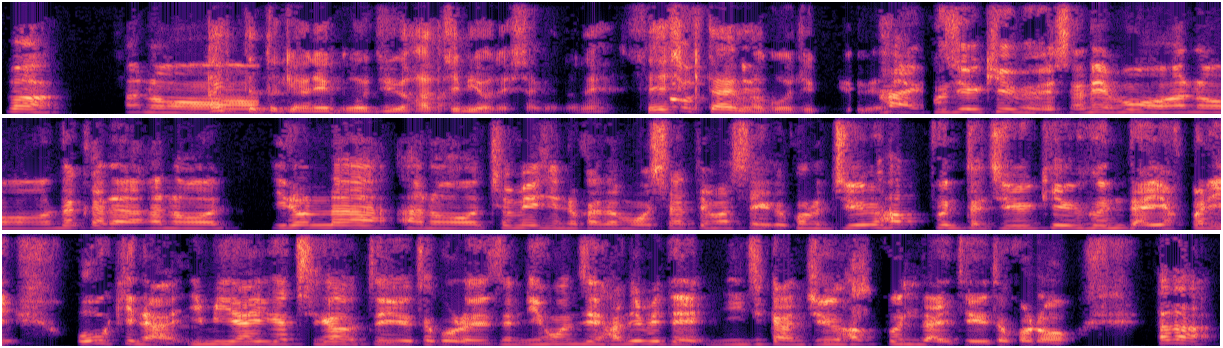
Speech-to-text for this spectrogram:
まあ、あの入った時はね、58秒でしたけどね。正式タイムは59秒。はい、59秒でしたね。もう、あの、だから、あの、いろんな、あの、著名人の方もおっしゃってましたけど、この18分と19分台、やっぱり大きな意味合いが違うというところですね。日本人初めて2時間18分台というところ。ただ、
